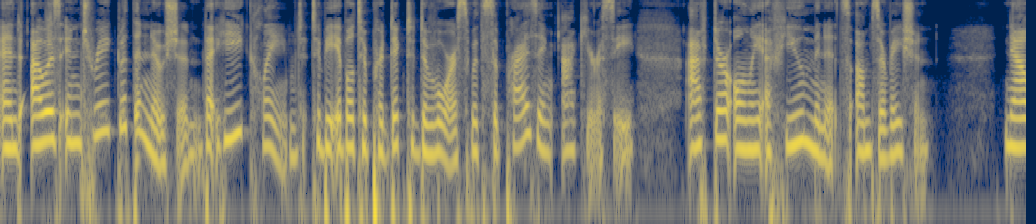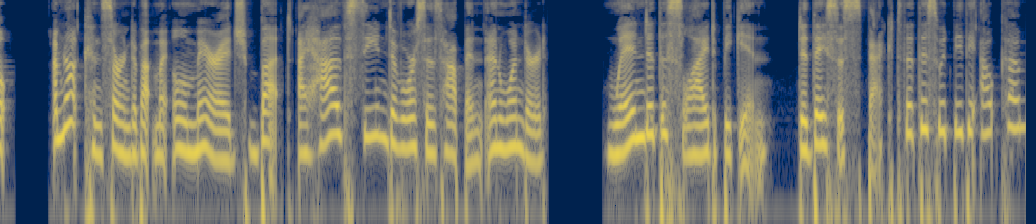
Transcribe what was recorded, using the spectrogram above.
and I was intrigued with the notion that he claimed to be able to predict divorce with surprising accuracy after only a few minutes' observation. Now, I'm not concerned about my own marriage, but I have seen divorces happen and wondered when did the slide begin? Did they suspect that this would be the outcome?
